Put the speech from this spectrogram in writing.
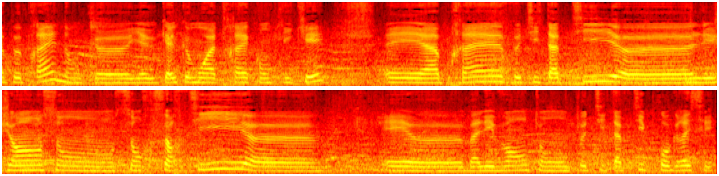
à peu près, donc euh, il y a eu quelques mois très compliqués. Et après, petit à petit, euh, les gens sont, sont ressortis euh, et euh, bah, les ventes ont petit à petit progressé.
